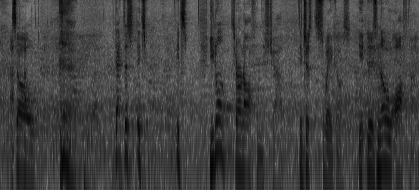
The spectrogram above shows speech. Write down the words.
so that just it's it's you don't turn off in this job. It's just the way it goes. It, there's no off time.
